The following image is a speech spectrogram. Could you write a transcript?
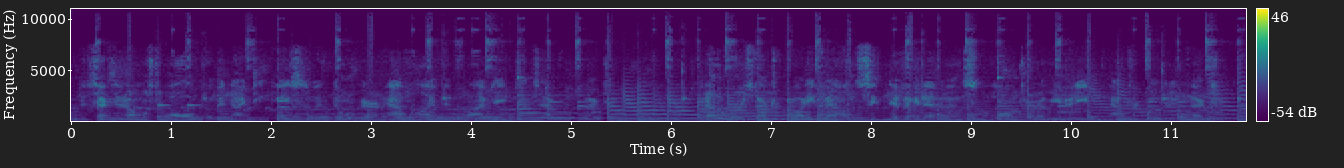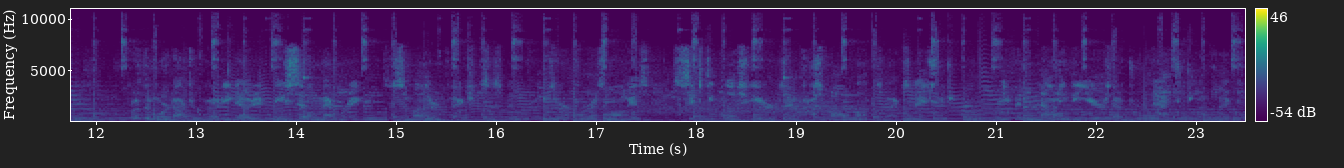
were detected in almost all COVID-19 cases with no apparent half-life at five to eight months after infection. In other words, Dr. Crotty found significant evidence of long-term immunity after COVID infection. Furthermore, Dr. Crotty noted B cell memory to some other infections has been observed for as long as 60 plus years after smallpox vaccination, or even 90 years after a natural infection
